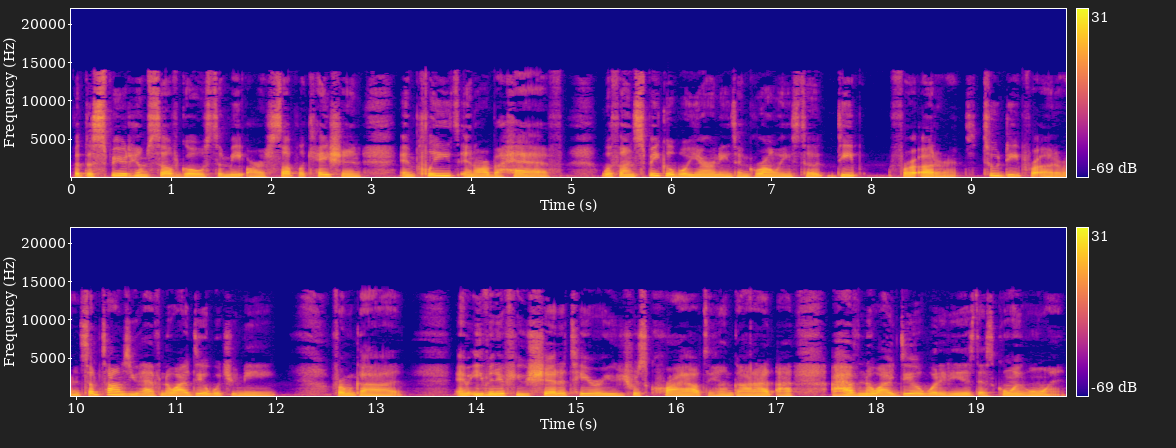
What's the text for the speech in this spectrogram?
But the Spirit Himself goes to meet our supplication and pleads in our behalf with unspeakable yearnings and groanings to deep for utterance, too deep for utterance. Sometimes you have no idea what you need from God. And even if you shed a tear, you just cry out to Him, God, I, I, I have no idea what it is that's going on.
